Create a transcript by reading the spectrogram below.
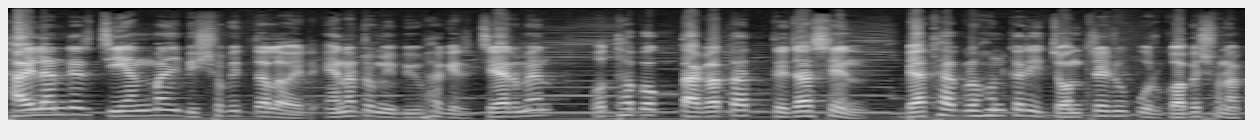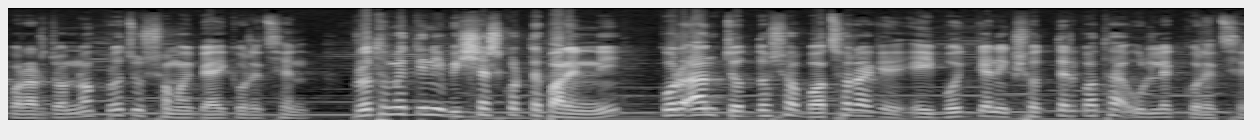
থাইল্যান্ডের চিয়াংমাই বিশ্ববিদ্যালয়ের অ্যানাটমি বিভাগের চেয়ারম্যান অধ্যাপক তাগাতা তেজাসেন ব্যথা গ্রহণকারী যন্ত্রের উপর গবেষণা করার জন্য প্রচুর সময় ব্যয় করেছেন। প্রথমে তিনি বিশ্বাস করতে পারেননি, কোরআন চোদ্দশো বছর আগে এই বৈজ্ঞানিক সত্যের কথা উল্লেখ করেছে।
